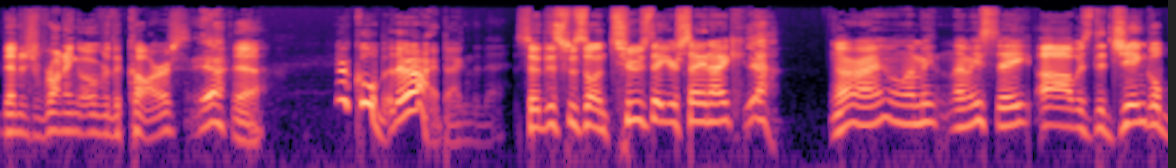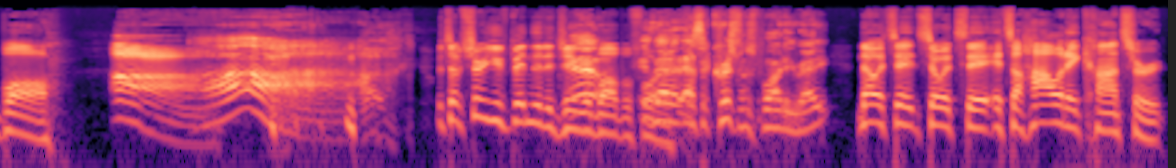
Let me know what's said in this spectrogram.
them just running over the cars. Yeah. Yeah, they're cool, but they're all right back in the day. So this was on Tuesday. You're saying, Ike? Yeah. All right. Well, let me let me see. Oh, it was the Jingle Ball, Ah, Ah, which I'm sure you've been to the Jingle Yeah. Ball Is before. that a- that's a Christmas party, right? no, it's a so it's a it's a holiday concert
